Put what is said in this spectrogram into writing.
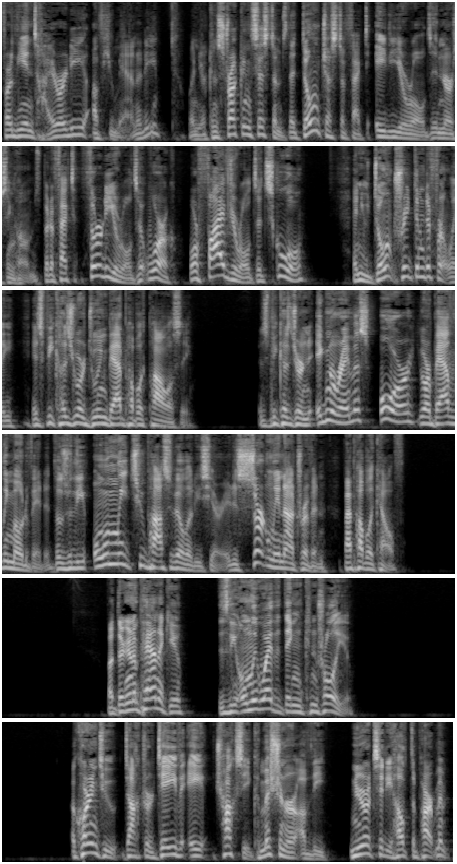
for the entirety of humanity, when you're constructing systems that don't just affect 80 year olds in nursing homes, but affect 30 year olds at work or five year olds at school, and you don't treat them differently, it's because you are doing bad public policy. It's because you're an ignoramus or you're badly motivated. Those are the only two possibilities here. It is certainly not driven by public health. But they're going to panic you. This is the only way that they can control you. According to Dr. Dave A. Chokshi, commissioner of the New York City Health Department,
